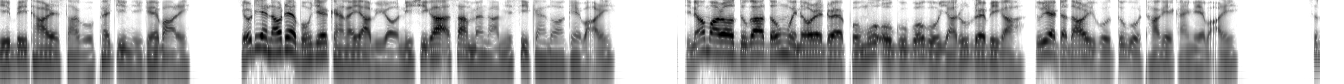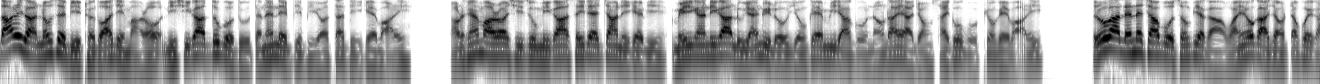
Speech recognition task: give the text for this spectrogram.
ရေးပေးထားတဲ့စာကိုဖတ်ကြည့်နေခဲ့ပါတယ်။ရုတ်တရက်နောက်ထပ်ဘုံကျဲခံလိုက်ရပြီးတော့နီရှီကအဆမှန်ကမျက်စိကန်းသွားခဲ့ပါတယ်ဒီနောက်မှာတော့သူကသုံးဝင်တော့တဲ့အတွက်ဘုံမှုအိုကူဘိုးကိုယာရုလွှဲပေးကသူ့ရဲ့တပ်သားတွေကိုသူ့ကိုထားခဲ့ခိုင်းခဲ့ပါတယ်။စစ်သားတွေကနှုတ်ဆက်ပြီးထွက်သွားချိန်မှာတော့နီရှီကသူ့ကိုသူတနက်နဲ့ပစ်ပြီးတော့တတ်တည်ခဲ့ပါတယ်။နောက်တစ်ခါမှာတော့ရှီဇူမီကစိတ်သက်ကြနေခဲ့ပြီးအမေရိကန်တွေကလူရိုင်းတွေလိုယုံခဲ့မိတာကိုနောင်တရကြောင်စိုက်ကိုကိုပြောခဲ့ပါတယ်။ သူတို့ကလက်နက်ချဖို့ဆုံးဖြတ်ကဝိုင်းယောဂါကြောင့်တပ်ဖွဲ့က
